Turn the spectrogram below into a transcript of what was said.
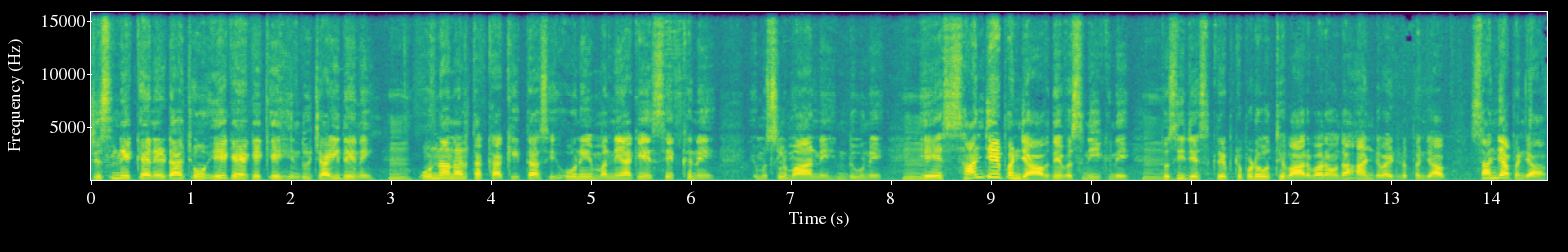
ਜਿਸ ਨੇ ਕੈਨੇਡਾ ਚੋਂ ਇਹ ਕਹਿ ਕੇ ਕਿ ਹਿੰਦੂ ਚਾਹੀਦੇ ਨਹੀਂ। ਉਹਨਾਂ ਨਾਲ ਧੱਕਾ ਕੀਤਾ ਸੀ ਉਹਨੇ ਮੰਨਿਆ ਕਿ ਸਿੱਖ ਨੇ ਮੁਸਲਮਾਨ ਨੇ ਹਿੰਦੂ ਨੇ। ਇਹ ਸਾਂਝੇ ਪੰਜਾਬ ਦੇ ਵਸਨੀਕ ਨੇ। ਤੁਸੀਂ ਜੇ ਸਕ੍ਰਿਪਟ ਪੜੋ ਉੱਥੇ ਵਾਰ-ਵਾਰ ਆਉਂਦਾ ਅਨਡਿਵਾਈਡਡ ਪੰਜਾਬ ਸਾਂਝਾ ਪੰਜਾਬ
